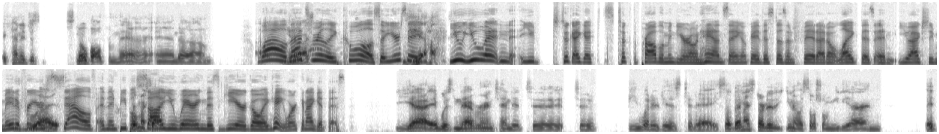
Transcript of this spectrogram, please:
it kind of just snowballed from there. And um, Wow, that's know, I, really cool. So you're saying yeah. you you went and you took I guess took the problem into your own hands, saying, "Okay, this doesn't fit. I don't like this," and you actually made it for right. yourself. And then people saw you wearing this gear, going, "Hey, where can I get this?" Yeah, it was never intended to to be what it is today. So then I started, you know, social media, and it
